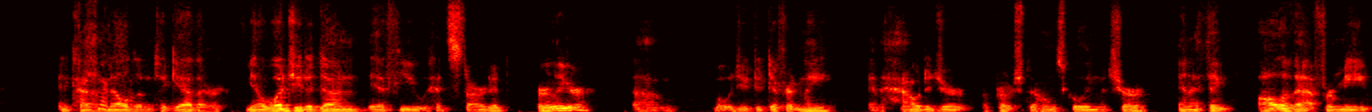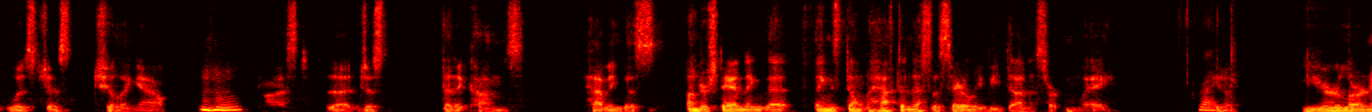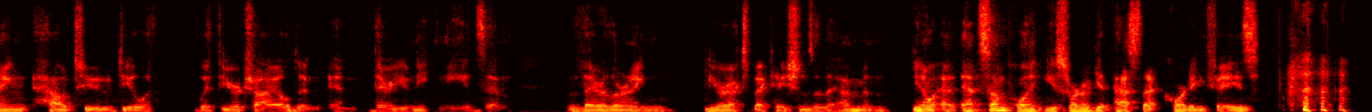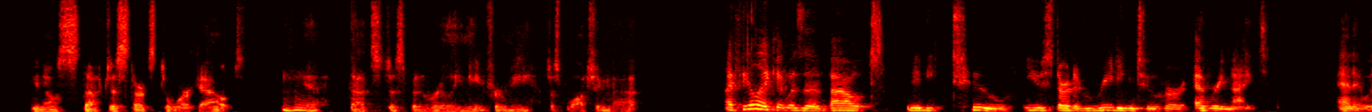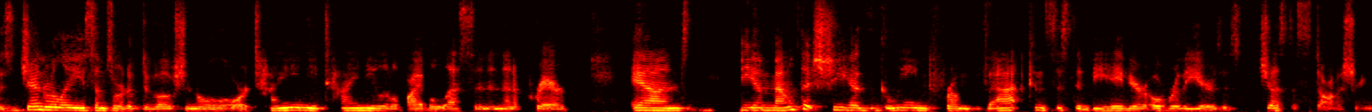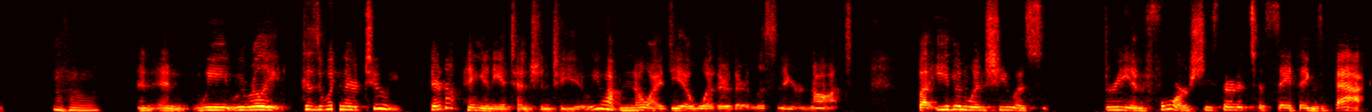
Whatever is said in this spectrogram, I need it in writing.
and kind Sure. of meld them together, you know, what'd you have done if you had started earlier? Um, what would you do differently? And how did your approach to homeschooling mature? And I think all of that for me was just chilling out Mm-hmm. honest that just that it comes having this understanding that things don't have to necessarily be done a certain way Right. you know you're learning how to deal with with your child and and their unique needs and they're learning your expectations of them and you know at, at some point you sort of get past that courting phase you know stuff just starts to work out Mhm. Yeah. that's just been really neat for me just watching that I feel like it was about maybe two, you started reading to her every night. And it was generally some sort of devotional or tiny, tiny little Bible lesson and then a prayer. And the amount that she has gleaned from that consistent behavior over the years is just astonishing. Mhm. And and we we really because when they're two, they're not paying any attention to you. You have no idea whether they're listening or not. But even when she was three and four, she started to say things back.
